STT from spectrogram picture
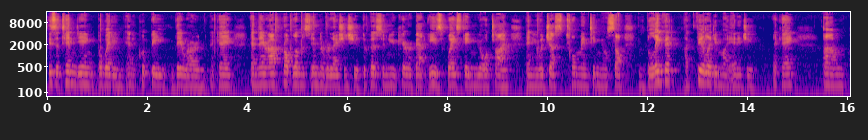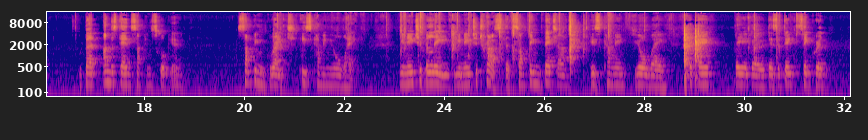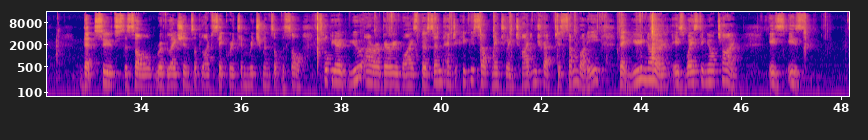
is attending a wedding and it could be their own, okay? And there are problems in the relationship. The person you care about is wasting your time and you are just tormenting yourself. And believe it, I feel it in my energy, okay? Um, but understand something, Scorpio. Something great is coming your way. You need to believe, you need to trust that something better is coming your way, okay? There you go. There's a deep secret that soothes the soul, revelations of life secrets, enrichments of the soul. Scorpio, you are a very wise person and to keep yourself mentally tied and trapped to somebody that you know is wasting your time is is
